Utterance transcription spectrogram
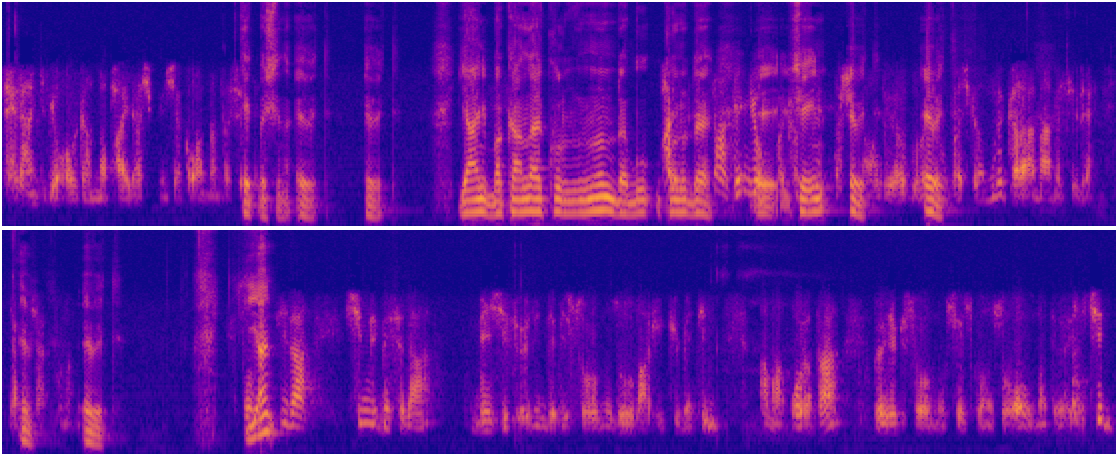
Herhangi bir organla paylaşmayacak o anlamda. Tek söyleyeyim. başına evet. Evet. Yani Bakanlar Kurulu'nun da bu Hayır, konuda yok. e, şeyin evet. alıyor. Bunu Evet. Cumhurbaşkanlığı kararnamesiyle Evet. yapacak bunu. Evet. Yani Dolayısıyla şimdi mesela meclis önünde bir sorumluluğu var hükümetin ama orada böyle bir sorumluluk söz konusu olmadığı için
